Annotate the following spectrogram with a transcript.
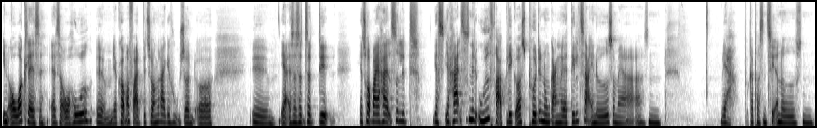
en overklasse, altså overhovedet. Øhm, jeg kommer fra et betonrækkehus, og, og øh, ja, altså, så, så det, jeg tror bare, jeg har altid lidt, jeg, jeg har altid sådan et udefra blik også på det nogle gange, når jeg deltager i noget, som er sådan, ja, repræsenterer noget sådan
